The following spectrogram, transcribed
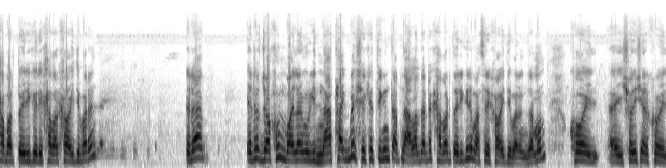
খাবার তৈরি করে খাবার খাওয়াইতে পারেন, এটা এটা যখন ব্রয়লার মুরগি না থাকবে, সেক্ষেত্রে কিন্তু আপনি আলাদা একটা খাবার তৈরি করে মাছের খাওয়াইতে পারেন। যেমন খৈল, এই সরিষার খৈল,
